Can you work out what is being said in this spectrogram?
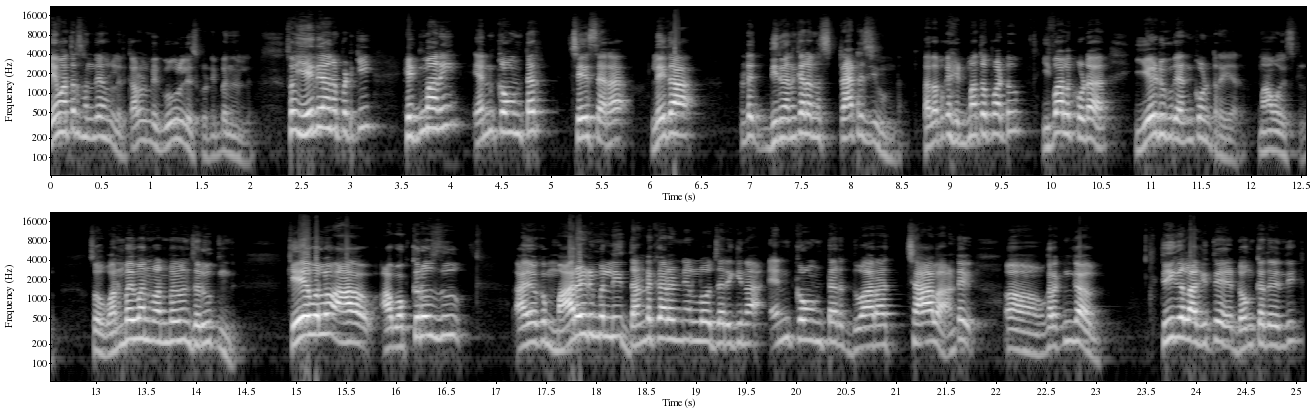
ఏమాత్రం సందేహం లేదు. కాబట్టి మీరు గూగుల్ చేసుకోండి ఇబ్బంది లేదు. సో ఏదే అయినప్పటికీ హిడ్మాని ఎన్కౌంటర్ చేశారా? లేదా అంటే దీని వెనకాల స్ట్రాటజీ ఉందా? దాదాపుగా హిడ్మాతో పాటు ఇవాళ కూడా ఏడుగురు ఎన్కౌంటర్ అయ్యారు మావోయిస్టులు. So one by one one by one జరుగుతుంది. కేవలం ఆ ఆ ఒక్కరోజు ఆ యొక్క మారేడుమల్లి దండకారణ్యంలో జరిగిన ఎన్కౌంటర్ ద్వారా చాలా అంటే ఒక రకంగా తీగలాగితే డొంకదేంది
